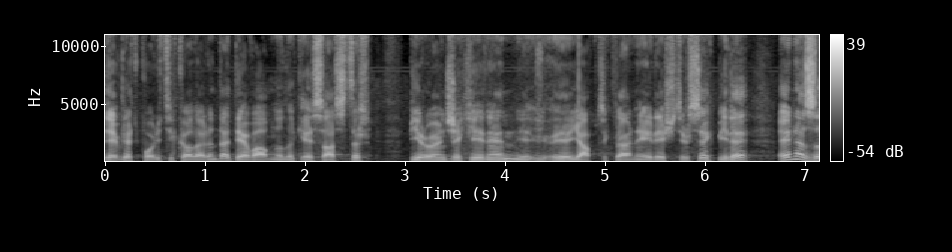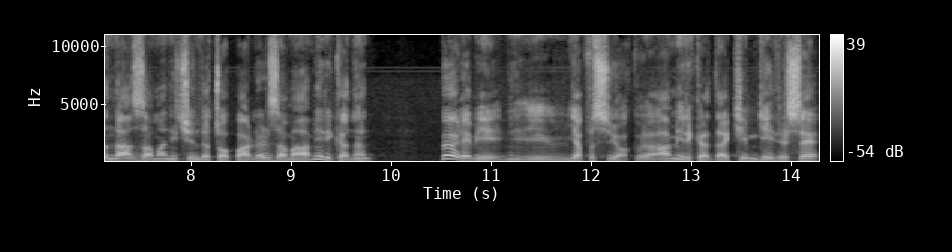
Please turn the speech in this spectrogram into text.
devlet politikalarında devamlılık esastır. Bir öncekinin e, yaptıklarını eleştirsek bile en azından zaman içinde toparlarız ama Amerika'nın Böyle bir e, yapısı yok. Amerika'da kim gelirse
